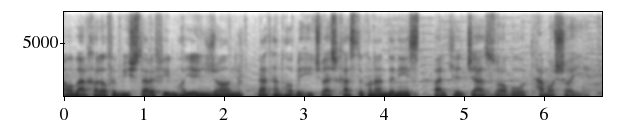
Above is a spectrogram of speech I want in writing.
اما برخلاف بیشتر فیلم های این ژانر نه تنها به هیچ وجه خسته کننده نیست بلکه جذاب و تماشاییه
